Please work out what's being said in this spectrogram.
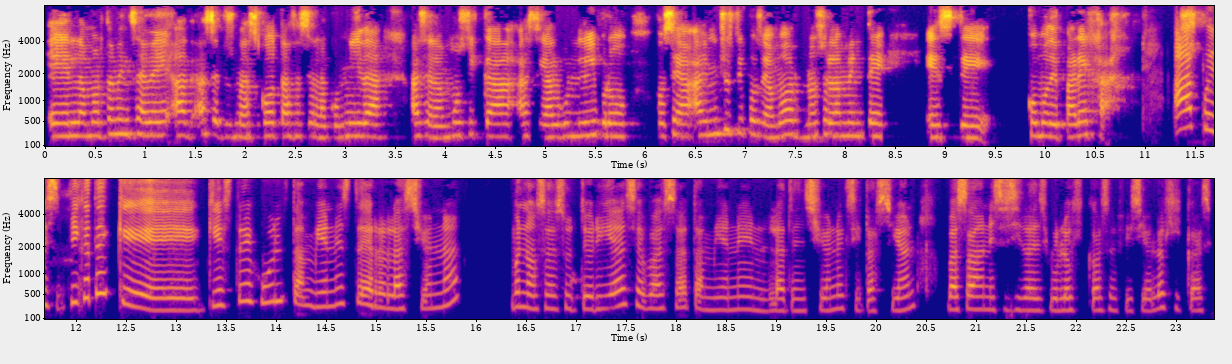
El amor también se ve hacia tus mascotas, hacia la comida, hacia la música, hacia algún libro. O sea, hay muchos tipos de amor, no solamente este como de pareja. Ah, pues fíjate que, que este Hull también este relaciona, bueno, o sea, su teoría se basa también en la atención, excitación, basada en necesidades biológicas o fisiológicas.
